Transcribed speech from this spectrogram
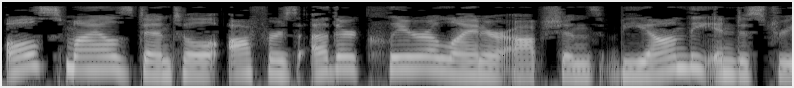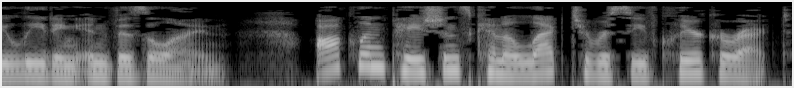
All Smiles Dental offers other clear aligner options beyond the industry leading Invisalign. Auckland patients can elect to receive ClearCorrect,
